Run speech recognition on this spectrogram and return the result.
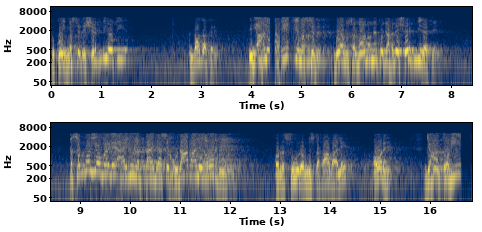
تو کوئی مسجد شرک بھی ہوتی ہے؟ اندازہ کریں۔ یعنی اہل توحید کی مسجد، گویا مسلمانوں میں کچھ اہل شرک بھی رہتے ہیں۔ تصور یہ ابھر گیا ہے، یوں لگتا ہے جیسے خدا والے اور ہیں اور رسول اور مصطفیٰ والے اور ہیں۔ جہاں توحید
